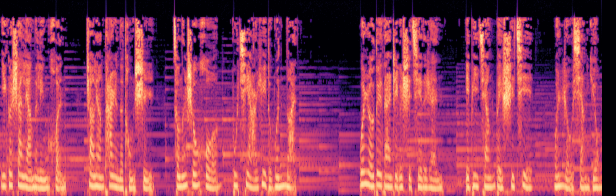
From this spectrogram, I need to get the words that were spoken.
一个善良的灵魂照亮他人的同时，总能收获不期而遇的温暖。温柔对待这个世界的人，也必将被世界温柔相拥。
